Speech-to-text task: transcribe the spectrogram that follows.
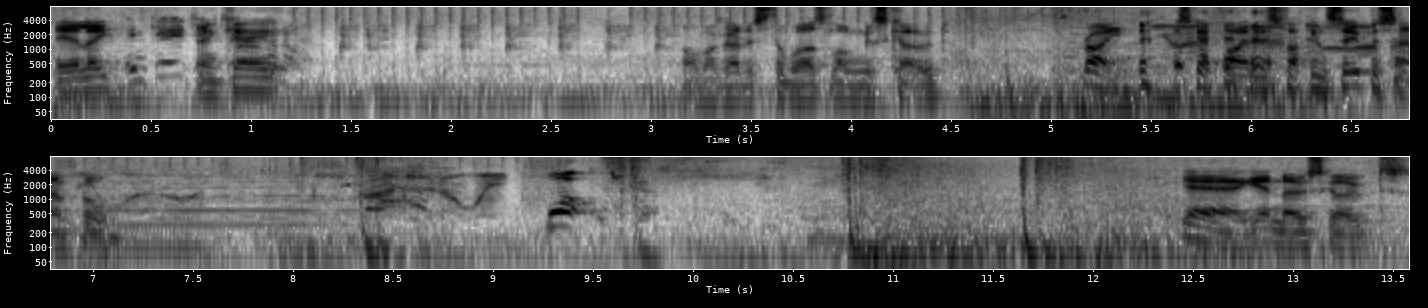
Nearly. Engaging Okay. terminal. Oh my god, it's the world's longest code. Right, let's go find this fucking super sample. What? Yeah, get no scoped.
